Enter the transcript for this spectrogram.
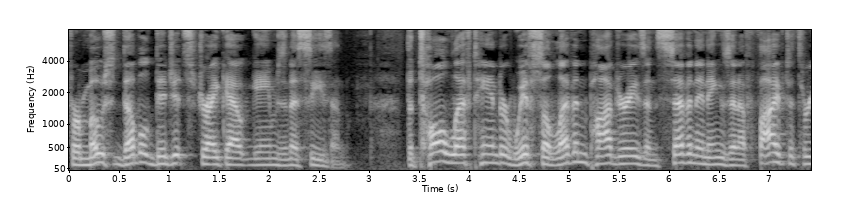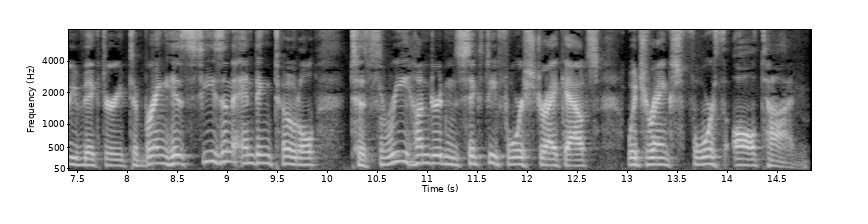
for most double digit strikeout games in a season. The tall left hander whiffs 11 Padres in seven innings in a 5 3 victory to bring his season ending total to 364 strikeouts, which ranks fourth all time.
